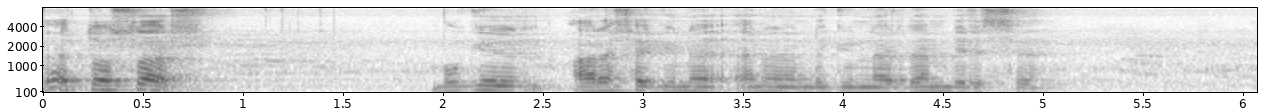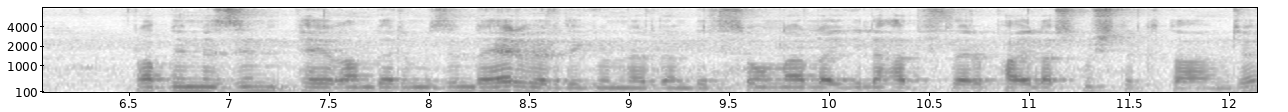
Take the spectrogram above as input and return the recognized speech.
Evet dostlar, bugün Arefe günü en önemli günlerden birisi. Rabbimizin, Peygamberimizin değer verdiği günlerden birisi. Onlarla ilgili hadisleri paylaşmıştık daha önce.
